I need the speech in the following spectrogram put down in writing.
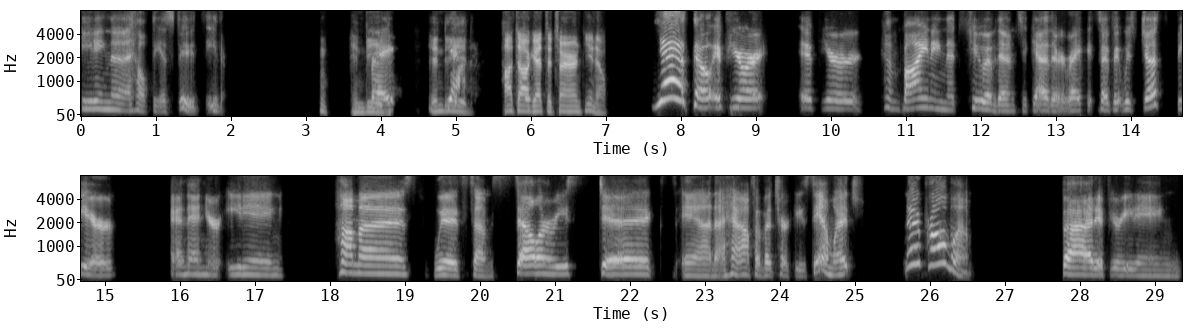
eating the healthiest foods either, Indeed. right? Indeed. Hot dog at the turn, you know. Yeah. So if you're if you're combining the two of them together, right? So if it was just beer and then you're eating hummus with some celery sticks and a half of a turkey sandwich, no problem. But if you're eating,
